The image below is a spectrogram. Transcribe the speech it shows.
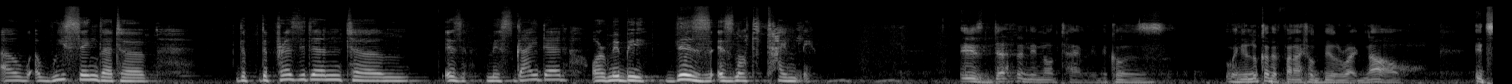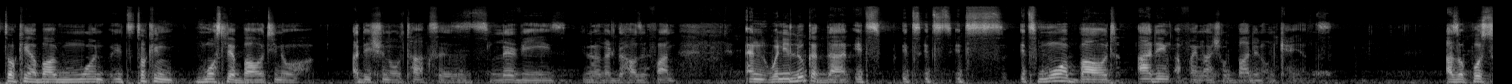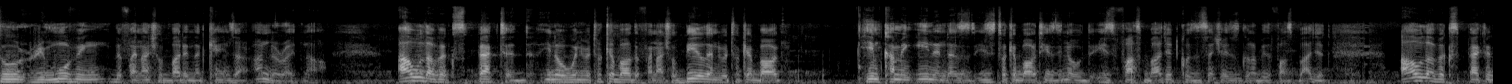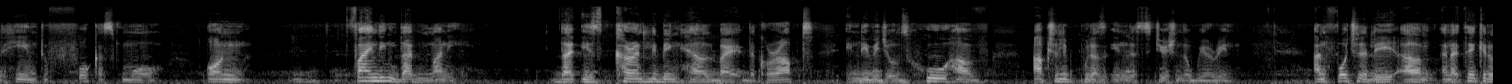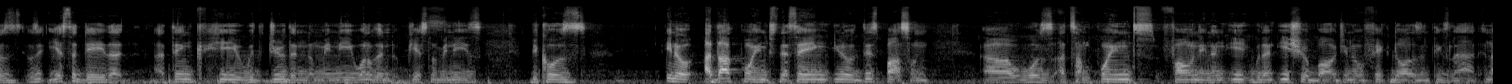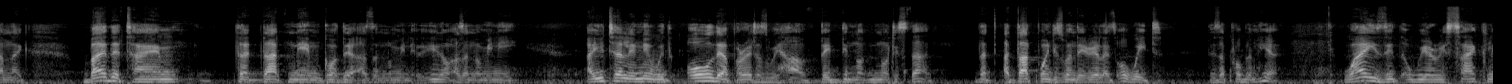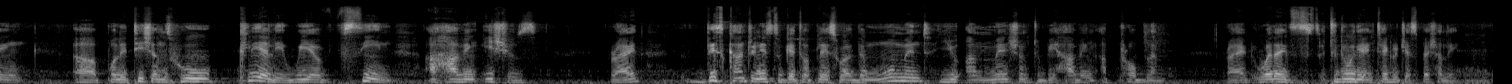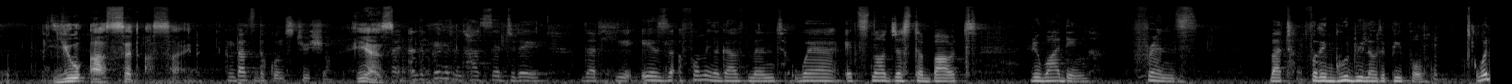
are we saying that uh, the, the president um, is misguided or maybe this is not timely? It is definitely not timely because when you look at the financial bill right now, it's talking about more, it's talking mostly about, you know, additional taxes, levies, you know, like the housing fund. And when you look at that, it's, it's, it's, it's, it's more about adding a financial burden on Kenyans as opposed to removing the financial burden that Kenyans are under right now. I would have expected, you know, when we were talking about the financial bill and we are talking about him coming in and as he's talking about his, you know, his first budget, because essentially this is going to be the first budget, I would have expected him to focus more on finding that money that is currently being held by the corrupt individuals who have actually put us in the situation that we are in. Unfortunately, um, and I think it was, was it yesterday that I think he withdrew the nominee, one of the PS nominees, because, you know, at that point they're saying, you know, this person uh, was at some point found in an e with an issue about, you know, fake dollars and things like that. And I'm like, by the time that that name got there as a nominee, you know, as a nominee, are you telling me with all the apparatus we have, they did not notice that? That at that point is when they realized, oh wait, there's a problem here. Why is it that we are recycling uh, politicians who clearly we have seen are having issues, right? This country needs to get to a place where the moment you are mentioned to be having a problem, right, whether it's to do with your integrity especially, you are set aside. And that's the constitution. Yes. And the president has said today that he is forming a government where it's not just about rewarding friends, but for the goodwill of the people.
